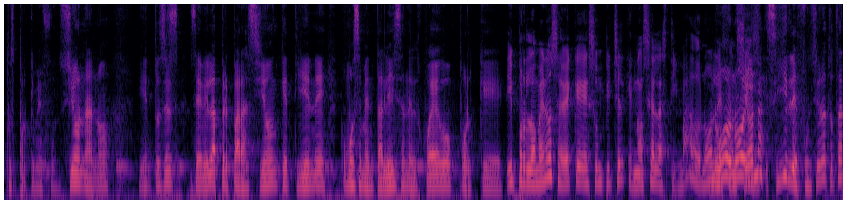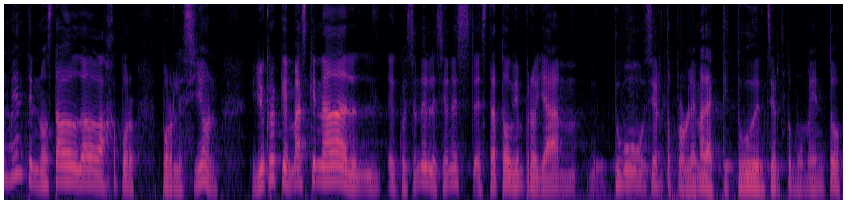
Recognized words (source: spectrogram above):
pues porque me funciona, ¿no? Y entonces se ve la preparación que tiene, cómo se mentaliza en el juego, porque... Y por lo menos se ve que es un pitcher que no se ha lastimado, ¿no? Le No, no, y funciona. sí, le funciona totalmente, no está dado baja por, por lesión. Yo creo que más que nada, en cuestión de lesiones, está todo bien, pero ya tuvo cierto problema de actitud en cierto momento.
